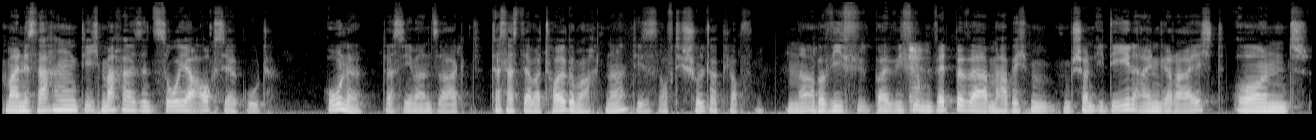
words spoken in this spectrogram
meine Sachen, die ich mache, sind so ja auch sehr gut. Ohne, dass jemand sagt, das hast du aber toll gemacht, ne? Dieses auf die Schulter klopfen. Na, aber wie bei wie vielen ja. Wettbewerben habe ich schon Ideen eingereicht und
